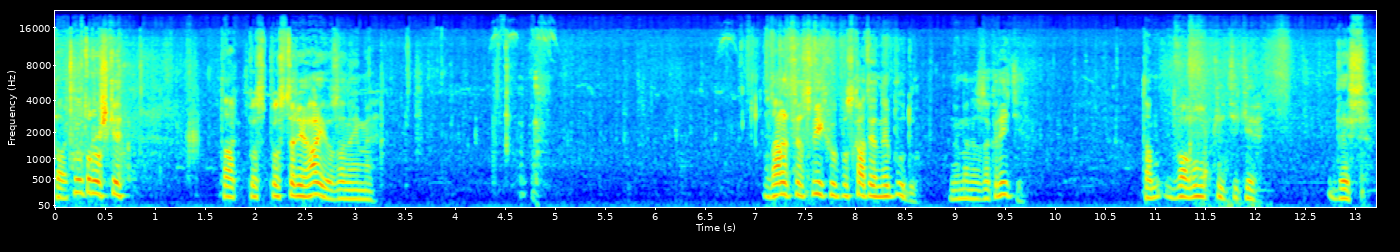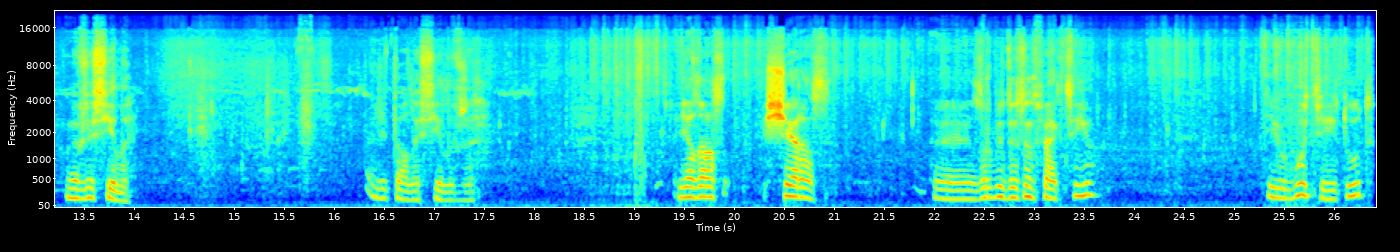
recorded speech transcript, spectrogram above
Так, ну трошки так пос- спостерігаю за ними. Зараз я своїх випускати не буду. Вони в мене закриті. Там два голубки тільки десь вони вже сіли. Літали, сіли вже. Я зараз ще раз е, зроблю дезінфекцію. І в буці, і тут.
